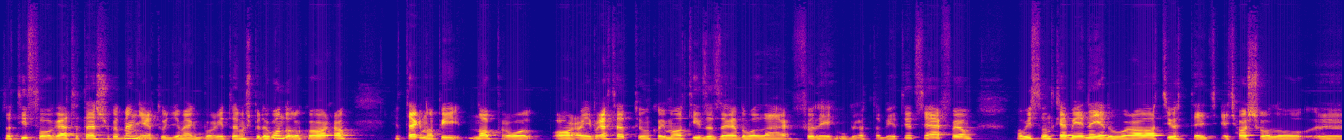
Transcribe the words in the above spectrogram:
az a ti szolgáltatásokat mennyire tudja megborítani? Most például gondolok arra, hogy tegnapi napról arra ébredhettünk, hogy ma a 10 ezer dollár fölé ugrott a BTC árfolyam, ma viszont kb. egy negyed óra alatt jött egy, egy hasonló ö,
